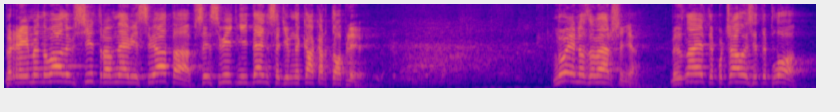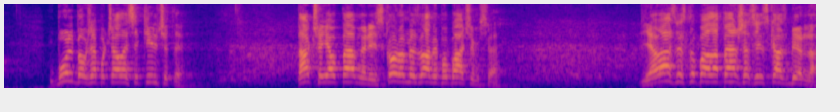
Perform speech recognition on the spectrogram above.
перейменували всі травневі свята Всесвітній день садівника картоплі. Ну і на завершення. Ви знаєте, почалося тепло. Бульба вже почалася кільчити. Так що я впевнений, скоро ми з вами побачимося. Для вас виступала перша сільська збірна.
